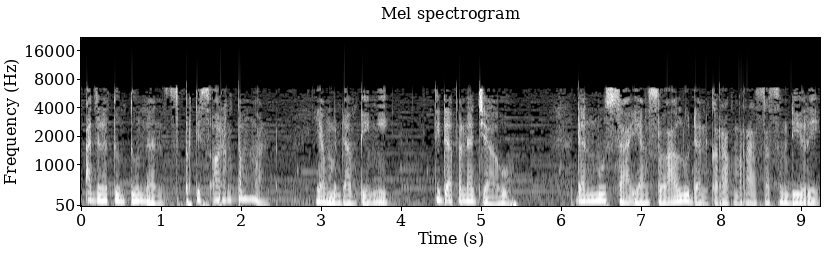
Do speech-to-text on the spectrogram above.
adalah tuntunan seperti seorang teman yang mendampingi, tidak pernah jauh, dan Musa yang selalu dan kerap merasa sendiri.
